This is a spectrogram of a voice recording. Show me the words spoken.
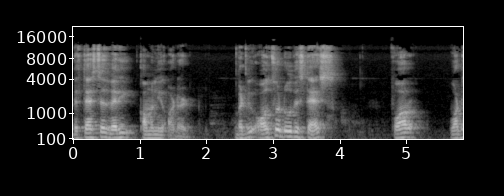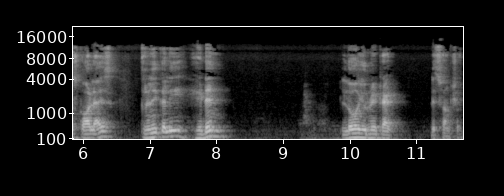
this test is very commonly ordered. But we also do this test for what is called as clinically hidden low urinary tract dysfunction.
